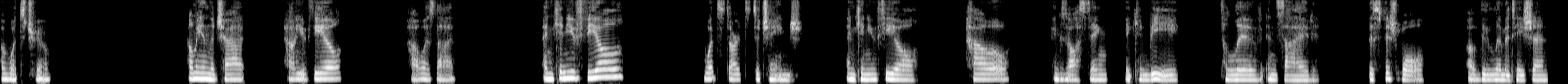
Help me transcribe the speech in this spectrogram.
of what's true. Tell me in the chat how you feel. How was that? And can you feel what starts to change? And can you feel how exhausting it can be to live inside this fishbowl of the limitation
